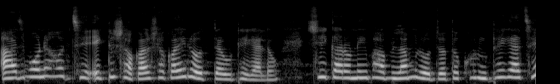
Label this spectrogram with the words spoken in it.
আজ মনে হচ্ছে একটু সকাল সকালই রোদটা উঠে গেল। সেই কারণেই ভাবলাম রোদ যতক্ষণ উঠে গেছে,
